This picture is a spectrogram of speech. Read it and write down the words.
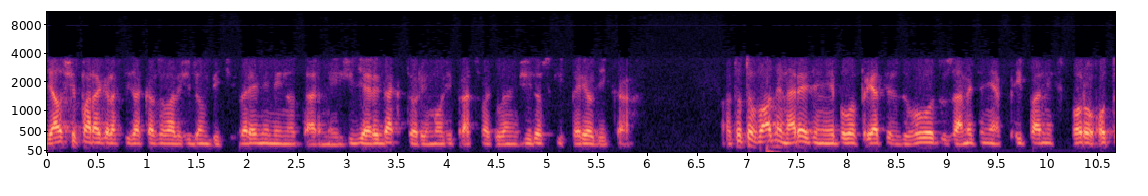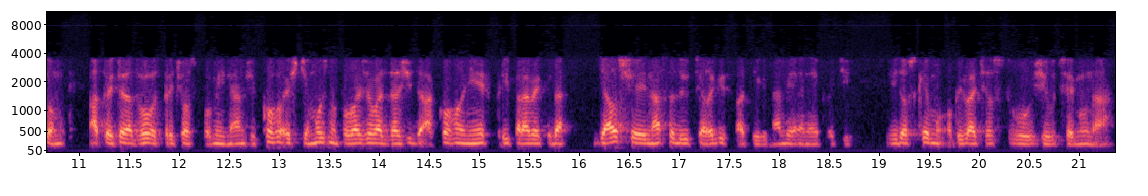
Ďalšie paragrafy zakazovali Židom byť verejnými notármi. Židia redaktori mohli pracovať len v židovských periodikách. A toto vládne nariadenie bolo prijaté z dôvodu zamedzenia prípadných sporov o tom, a to je teda dôvod, prečo ho spomínam, že koho ešte možno považovať za Žida a koho nie v príprave teda ďalšej nasledujúcej legislatívy namierenej proti židovskému obyvateľstvu žijúcemu na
